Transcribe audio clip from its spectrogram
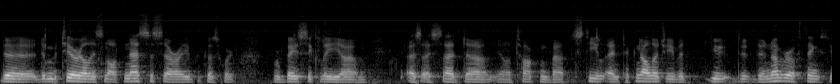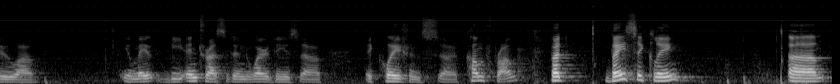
the, the material is not necessary because we're, we're basically, um, as I said, uh, you know, talking about steel and technology, but you, the, the number of things you, uh, you may be interested in where these uh, equations come from. But basically, um,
